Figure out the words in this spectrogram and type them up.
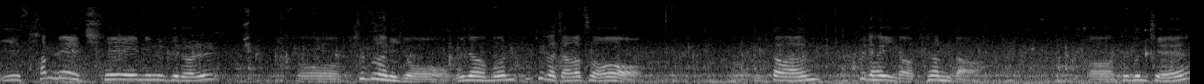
이 삼매 채밀기를, 어, 풀고 다니죠. 왜냐하면 크기가 작아서, 어, 일단, 처리하기가 편합니다. 어, 두 번째,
